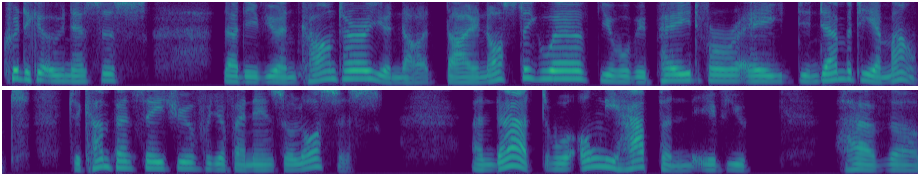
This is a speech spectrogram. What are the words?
critical illnesses that if you encounter, you're not diagnostic with, you will be paid for a indemnity amount to compensate you for your financial losses. And that will only happen if you have uh,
